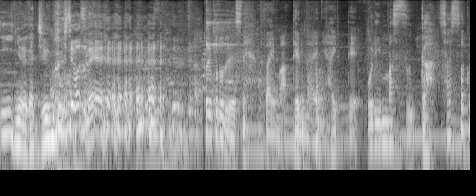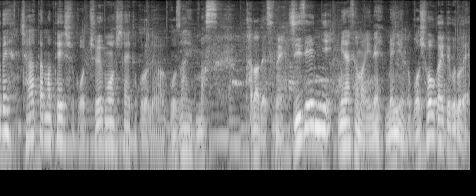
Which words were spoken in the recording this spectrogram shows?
ういい匂いが充満してますね。ということでですねただいま店内に入っておりますが早速ねチャータマ定食を注文したいところではございます。ただですね事前に皆様にねメニューのご紹介ということで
